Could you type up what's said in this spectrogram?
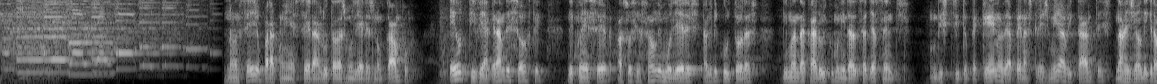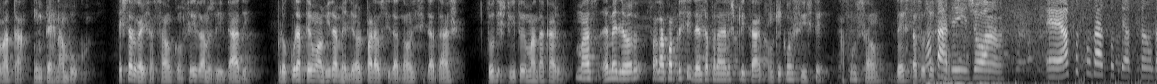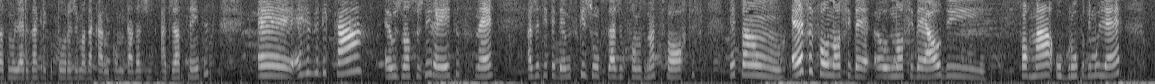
No anseio para conhecer a luta das mulheres no campo, eu tive a grande sorte de conhecer a Associação de Mulheres Agricultoras de Mandacaru e comunidades adjacentes, um distrito pequeno de apenas 3 mil habitantes na região de Gravatá, em Pernambuco. Esta organização, com 6 anos de idade, procura ter uma vida melhor para os cidadãos e cidadãs do distrito de Mandacaru. Mas é melhor falar com a presidenta para ela explicar em que consiste a função desta associação. Boa tarde, João. É, a função da Associação das Mulheres Agricultoras de Mandacaru e comunidades adjacentes é, é reivindicar é, os nossos direitos, né? A gente entendemos que juntos a gente somos mais fortes. Então, esse foi o nosso, ide o nosso ideal de formar o grupo de mulher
